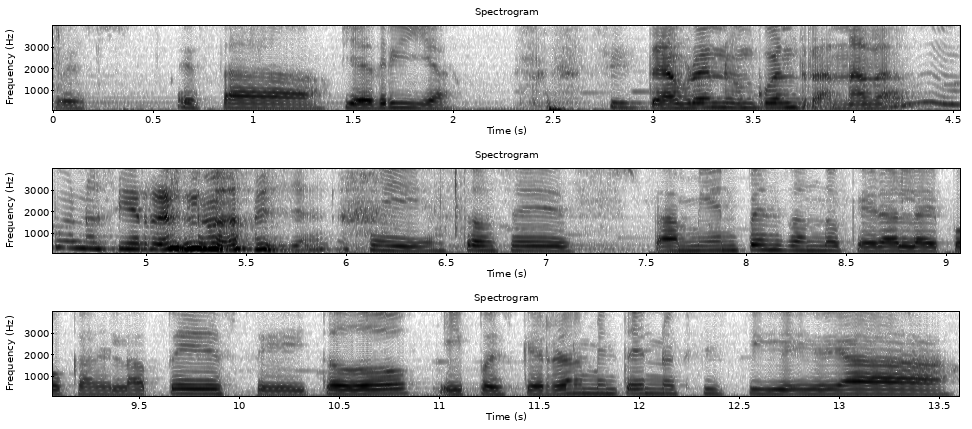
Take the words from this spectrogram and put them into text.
pues esta piedrilla. Si te abren no encuentran nada, bueno, ciérrenlo ya. Sí, entonces también pensando que era la época de la peste y todo, y pues que realmente no existía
